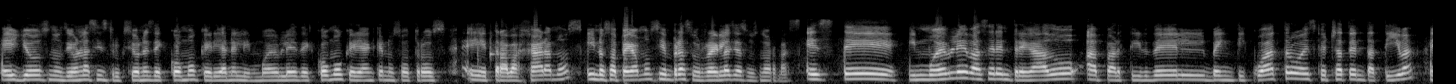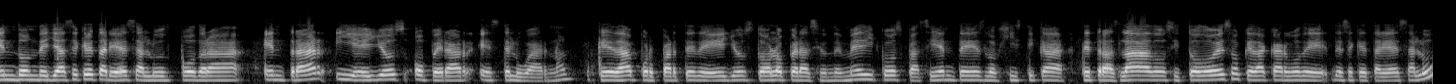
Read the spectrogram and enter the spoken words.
Ellos nos dieron las instrucciones de cómo querían el inmueble, de cómo querían que nosotros eh, trabajáramos y nos apegamos siempre a sus reglas y a sus normas. Este inmueble va a ser entregado a partir del 24, es fecha tentativa, en donde ya Secretaría de Salud podrá entrar y ellos operar este lugar, ¿no? Queda por parte de ellos toda la operación de médicos, pacientes, logística de traslados y todo eso queda a cargo de, de Secretaría de Salud.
